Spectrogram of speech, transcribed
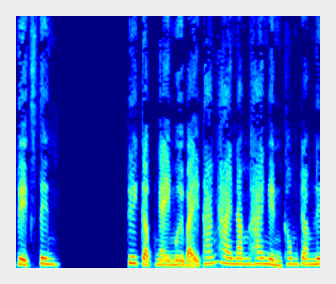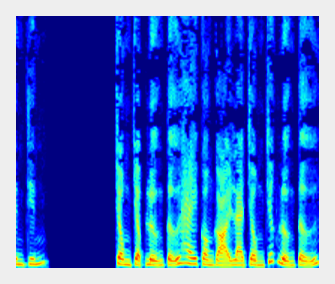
Việt xin. Truy cập ngày 17 tháng 2 năm 2009. Chồng chập lượng tử hay còn gọi là chồng chất lượng tử,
